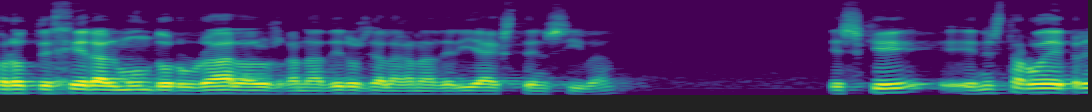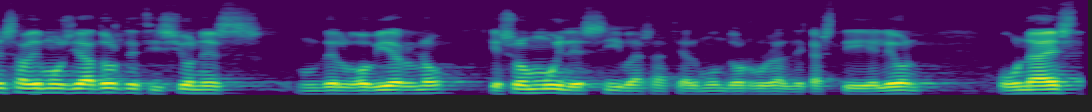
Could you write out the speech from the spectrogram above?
proteger al mundo rural, a los ganaderos y a la ganadería extensiva? Es que en esta rueda de prensa vemos ya dos decisiones del Gobierno que son muy lesivas hacia el mundo rural de Castilla y León. Una es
